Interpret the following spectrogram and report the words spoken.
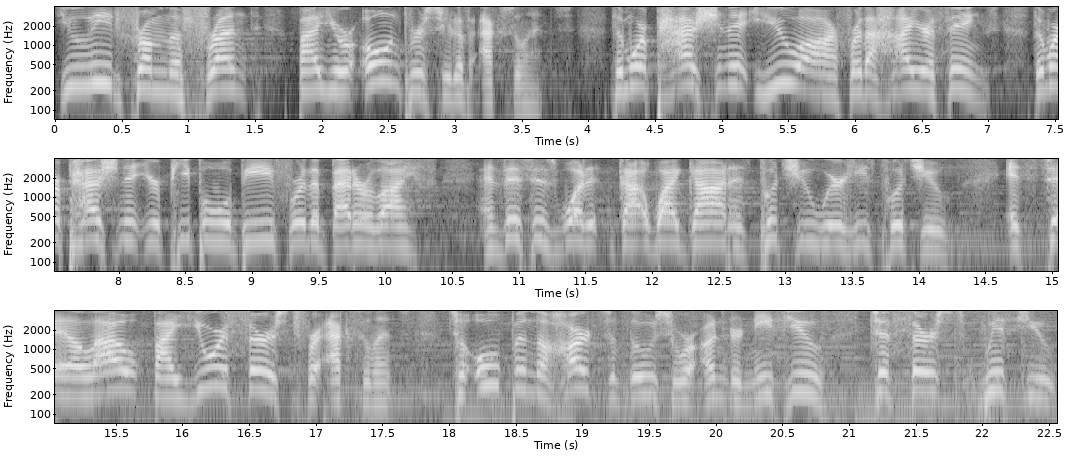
You lead from the front by your own pursuit of excellence. The more passionate you are for the higher things, the more passionate your people will be for the better life. And this is what God, why God has put you where He's put you. It's to allow, by your thirst for excellence, to open the hearts of those who are underneath you, to thirst with you,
